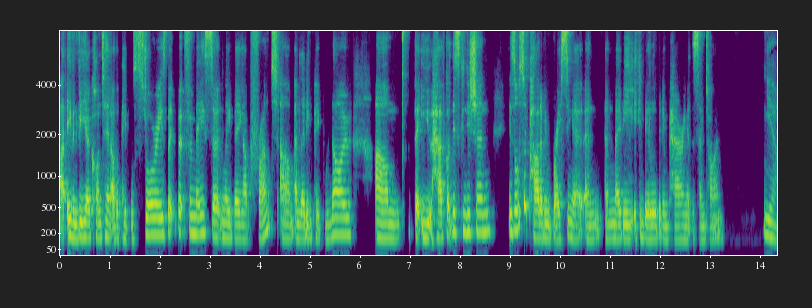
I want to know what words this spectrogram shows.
uh, even video content, other people's stories. But but for me, certainly being upfront um, and letting people know um, that you have got this condition is also part of embracing it, and and maybe it can be a little bit empowering at the same time. Yeah.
